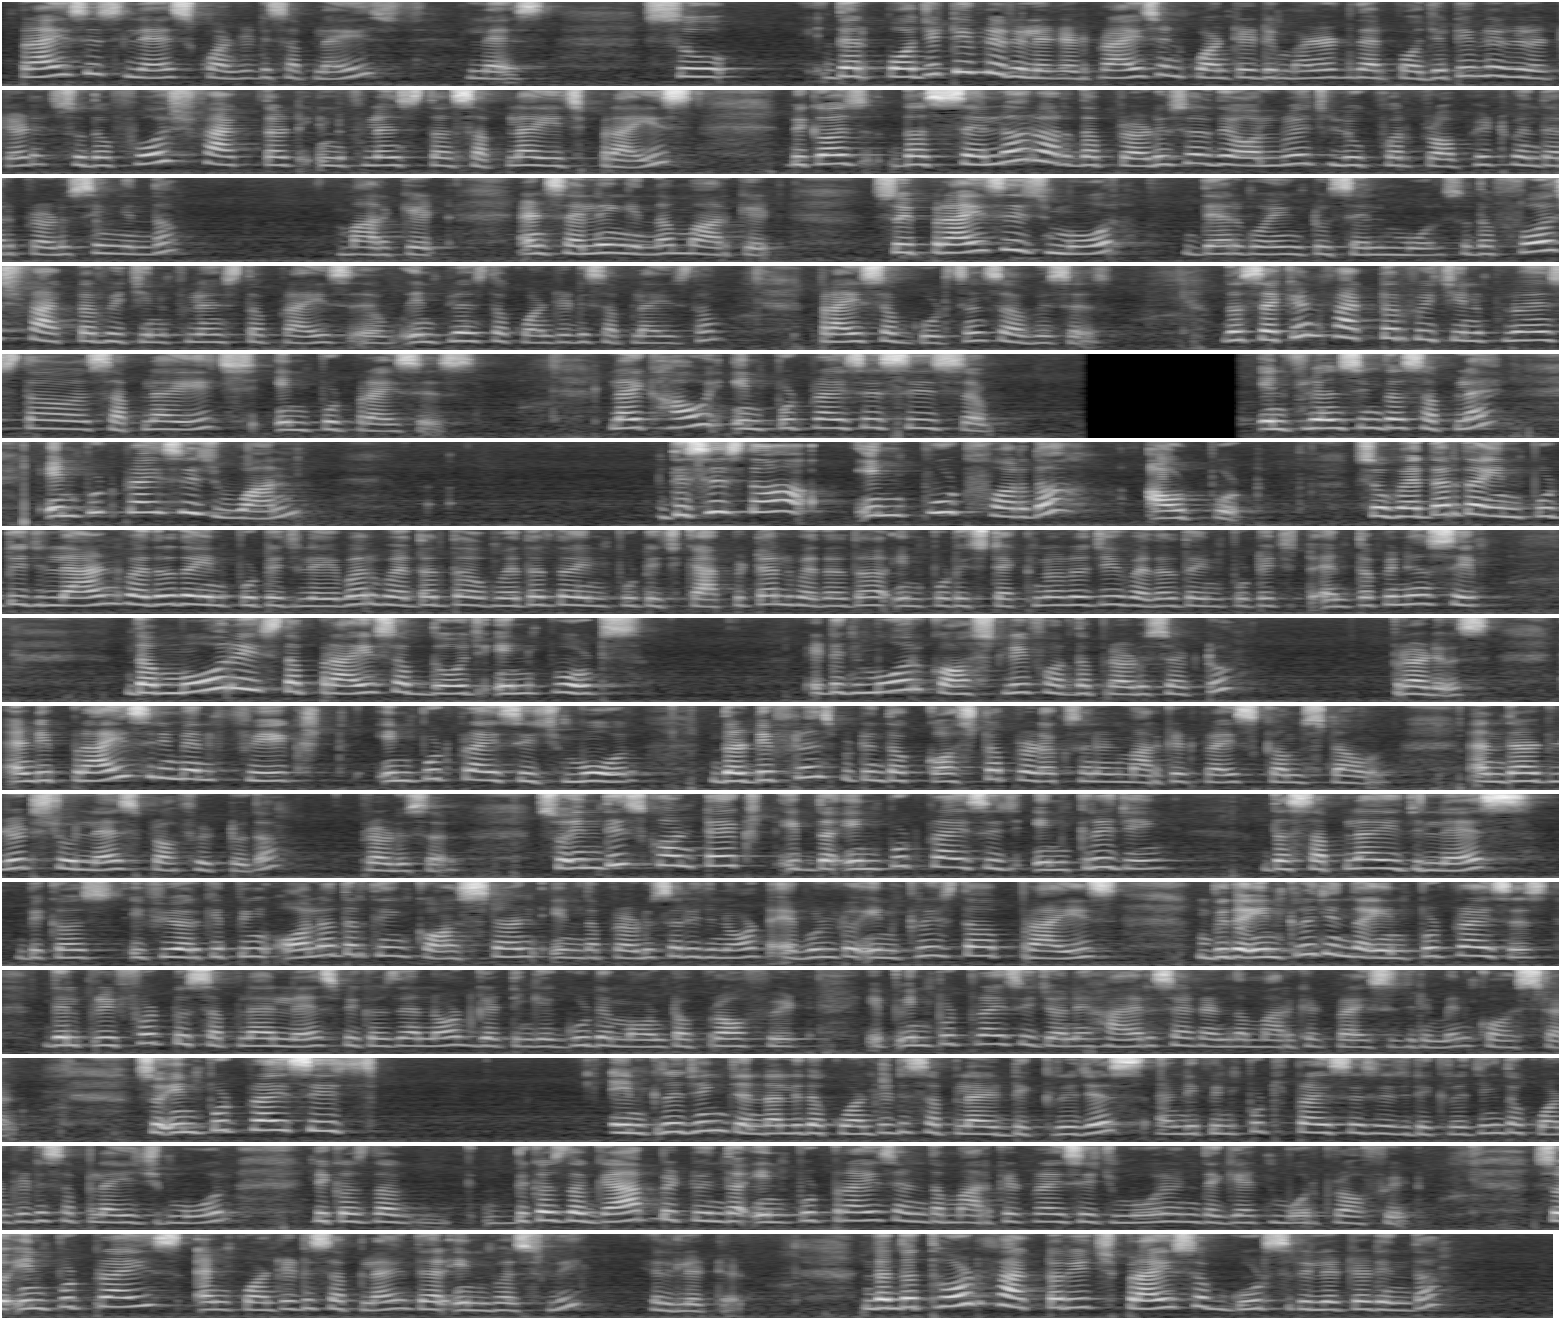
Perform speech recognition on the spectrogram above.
price is less, quantity supply is less. So, they are positively related price and quantity demanded they are positively related. So, the first fact that influence the supply is price because the seller or the producer they always look for profit when they are producing in the market and selling in the market. So, if price is more they are going to sell more. So, the first factor which influence the price uh, influence the quantity supply is the price of goods and services. The second factor which influence the supply is input prices like how input prices is uh, influencing the supply. Input price is one, this is the input for the output. So, whether the input is land, whether the input is labor, whether the whether the input is capital, whether the input is technology, whether the input is entrepreneurship, the more is the price of those inputs, it is more costly for the producer to produce. And if price remain fixed, input price is more, the difference between the cost of production and market price comes down and that leads to less profit to the producer. So, in this context if the input price is increasing the supply is less because if you are keeping all other thing constant in the producer is not able to increase the price with the increase in the input prices they will prefer to supply less because they are not getting a good amount of profit if input price is on a higher side and the market prices remain constant. So, input price is increasing generally the quantity supply decreases and if input prices is decreasing the quantity supply is more because the because the gap between the input price and the market price is more and they get more profit. So, input price and quantity supply they are inversely related. Then the third factor is price of goods related in the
